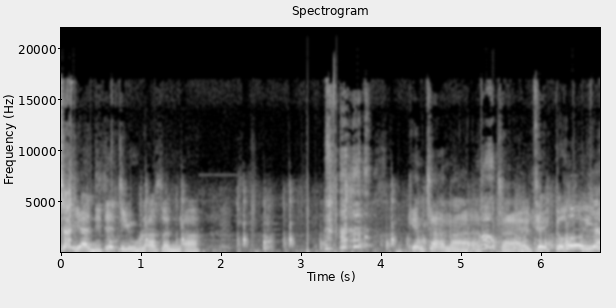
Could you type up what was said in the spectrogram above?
자, 야, 니 채팅 올라왔었냐? 괜찮아, 잘 될 거야.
